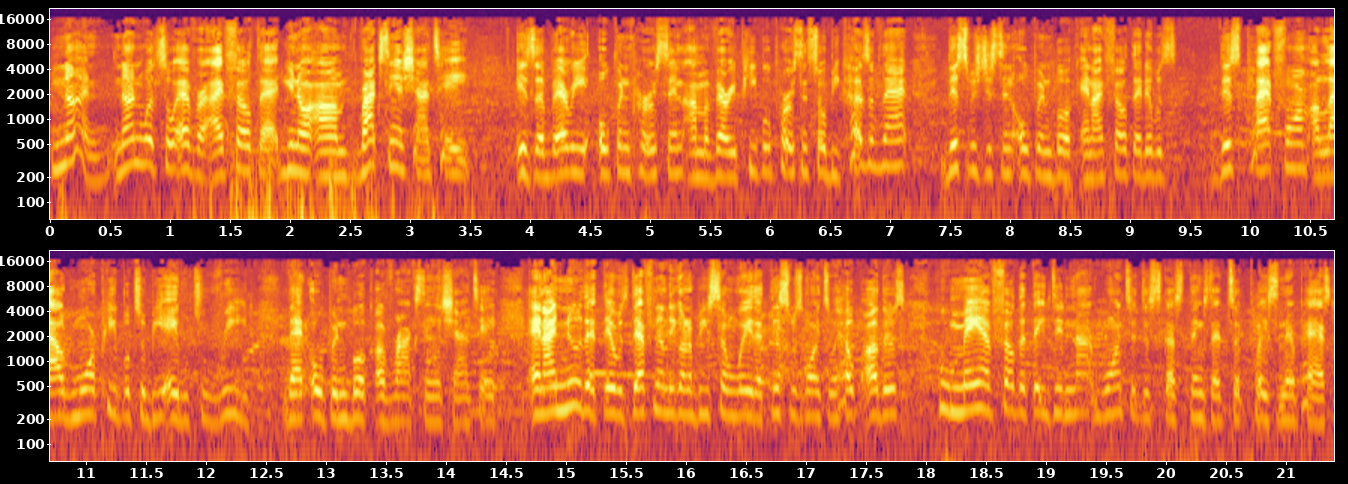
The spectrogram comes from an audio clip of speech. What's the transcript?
None, none whatsoever. I felt that you know, um, Roxanne Shante is a very open person. I'm a very people person, so because of that, this was just an open book, and I felt that it was. This platform allowed more people to be able to read that open book of Roxanne Shante. And I knew that there was definitely going to be some way that this was going to help others who may have felt that they did not want to discuss things that took place in their past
